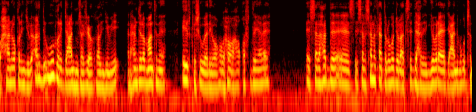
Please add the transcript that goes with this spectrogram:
waxaa noo qalin jebiyey arday ugu horey jaamacadda masaafiic ka qalin jebiyey alxamdulillah maantana eelka soo waaday wuxuu ahaa qof danyar isla hadda isla sanadka hadda lagu jiro saddexda gabar ayaa jaamacadda muqdisho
